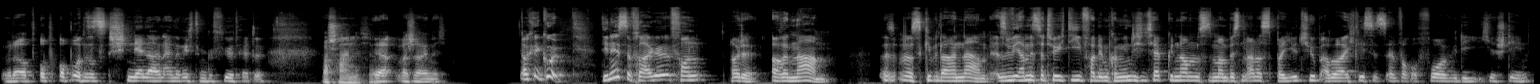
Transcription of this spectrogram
Oder ob, ob, ob uns das schneller in eine Richtung geführt hätte. Wahrscheinlich, ja. Ja, wahrscheinlich. Okay, cool. Die nächste Frage von, Leute, eure Namen. Was, gibt da einen Namen? Also wir haben jetzt natürlich die von dem Community-Tab genommen, das ist mal ein bisschen anders bei YouTube, aber ich lese jetzt einfach auch vor, wie die hier stehen.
